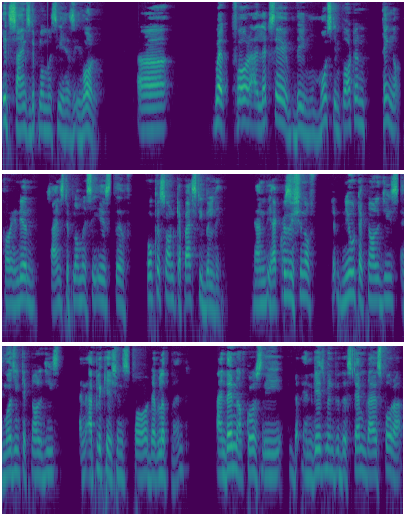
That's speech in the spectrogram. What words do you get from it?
its science diplomacy has evolved. Uh, well, for uh, let's say the most important thing for Indian science diplomacy is the focus on capacity building and the acquisition of new technologies, emerging technologies, and applications for development. And then, of course, the, the engagement with the STEM diaspora,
